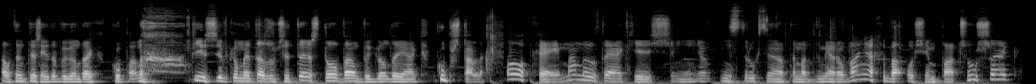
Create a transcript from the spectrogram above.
Autentycznie to wygląda jak kupa. No, piszcie w komentarzu, czy też to Wam wygląda jak kupsztal. Okej, mamy tutaj jakieś mm, instrukcje na temat wymiarowania, chyba 8 paczuszek.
